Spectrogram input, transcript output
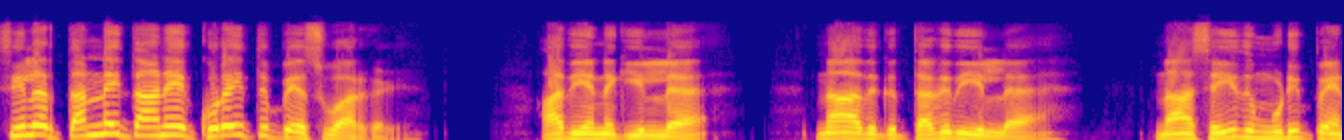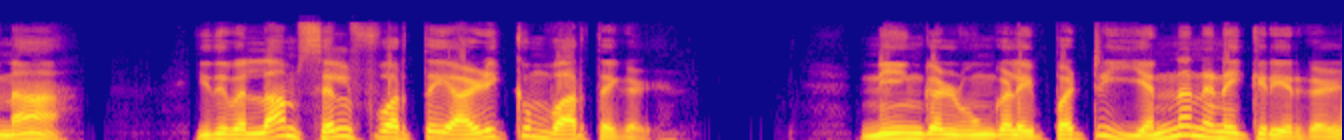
சிலர் தன்னைத்தானே குறைத்து பேசுவார்கள். அது எனக்கு இல்ல நான் அதுக்கு தகுதி இல்லை நான் செய்து முடிப்பேனா? இதுவெல்லாம் செல்ஃப் வர்த்தை அழிக்கும் வார்த்தைகள். நீங்கள் உங்களை பற்றி என்ன நினைக்கிறீர்கள்?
